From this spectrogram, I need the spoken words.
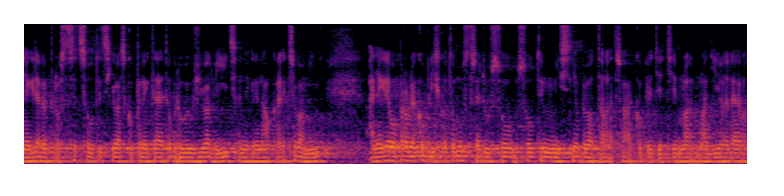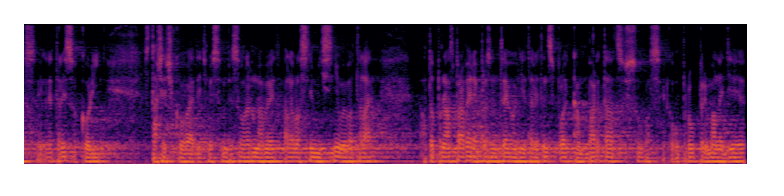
někde ve prostřed jsou ty cílové skupiny, které to budou využívat víc a někde na okraji třeba míň. A někde opravdu jako blízko tomu středu jsou, jsou ty místní obyvatele, třeba jako děti, mladí lidé, vlastně, kde tady sokolí, stařečkové, teď myslím bez ohledu na věc, ale vlastně místní obyvatele. A to pro nás právě reprezentuje hodně tady ten spolek Kamparta, což jsou vlastně jako opravdu prima lidi,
